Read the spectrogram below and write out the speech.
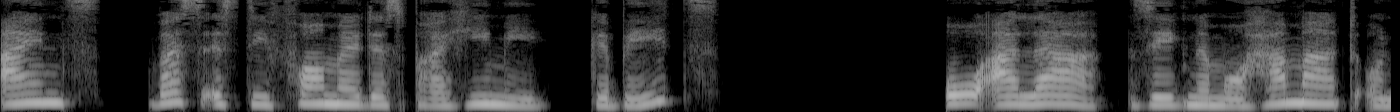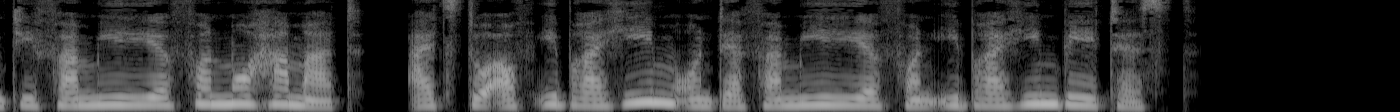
1. Was ist die Formel des Brahimi-Gebets? O Allah, segne Mohammed und die Familie von Mohammed, als du auf Ibrahim und der Familie von Ibrahim betest.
